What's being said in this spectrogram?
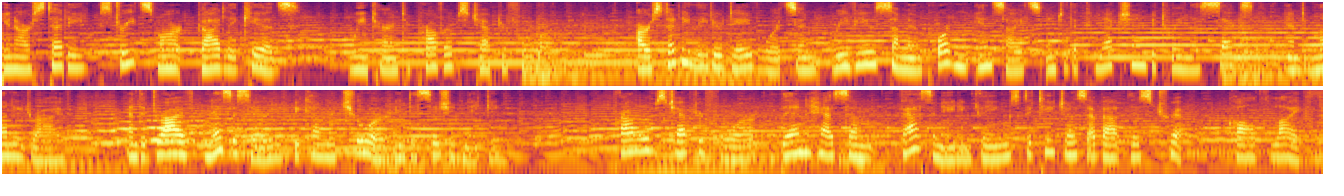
In our study, Street Smart Godly Kids, we turn to Proverbs chapter 4. Our study leader Dave Wurtson reviews some important insights into the connection between the sex and money drive and the drive necessary to become mature in decision making. Proverbs chapter 4 then has some fascinating things to teach us about this trip called life.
